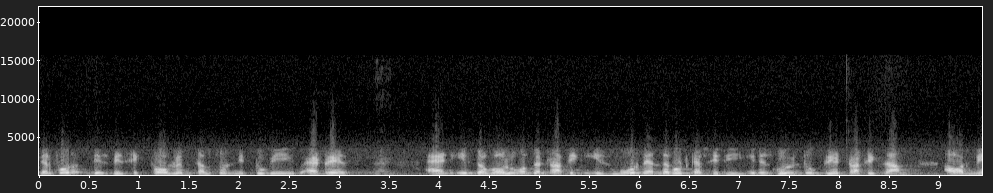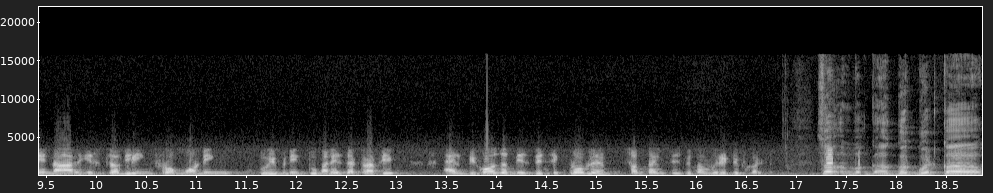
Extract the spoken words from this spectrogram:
Therefore, these basic problems also need to be addressed. And if the volume of the traffic is more than the road capacity, it is going to create traffic jam. Our men are struggling from morning to evening to manage the traffic. And because of this basic problem, sometimes it's become very difficult. So, uh, good, good uh,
